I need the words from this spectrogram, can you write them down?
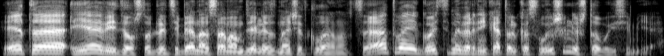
«Это я видел, что для тебя на самом деле значит клановцы, а твои гости наверняка только слышали, что вы семья.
